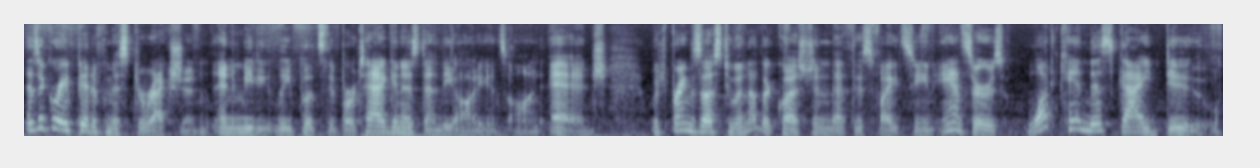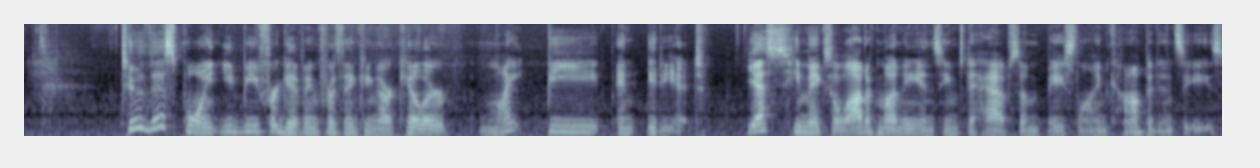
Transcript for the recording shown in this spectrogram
is a great bit of misdirection and immediately puts the protagonist and the audience on edge. Which brings us to another question that this fight scene answers what can this guy do? To this point, you'd be forgiving for thinking our killer might be an idiot. Yes, he makes a lot of money and seems to have some baseline competencies.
